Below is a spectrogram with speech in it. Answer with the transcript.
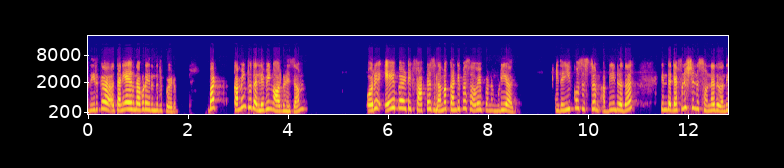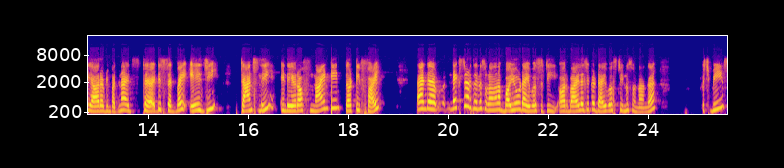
அது இருக்க தனியா இருந்தா கூட இருந்துட்டு போயிடும். But coming to the living organism ஒரு ஏபயோட்டிக் ஃபேக்டர்ஸ் இல்லாம கண்டிப்பா சர்வை பண்ண முடியாது. இந்த ஈகோசிஸ்டம் அப்படின்றத இந்த டெபினிஷன் சொன்னது வந்து யார் அப்படின்னு பார்த்தீங்கன்னா it's it is said by A G Tansley இந்த year of nineteen thirty five and next அடுத்து என்ன சொல்லுவாங்கன்னா பயோடைவர்சிட்டி ஆர் பயாலஜிக்கல் டைவர்சிட்டின்னு சொன்னாங்க. Which means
